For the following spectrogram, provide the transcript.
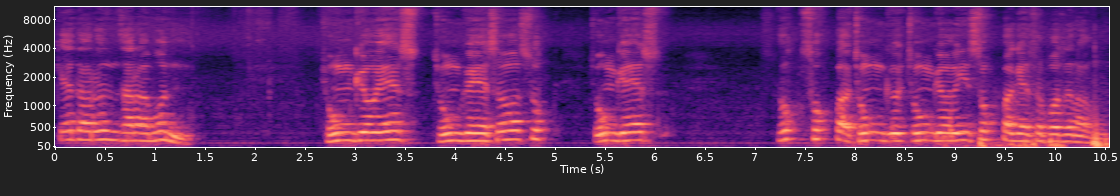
깨달은 사람은 종교의 종교에서 속 종교의 속 속박 종교 종교의 속박에서 벗어나고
